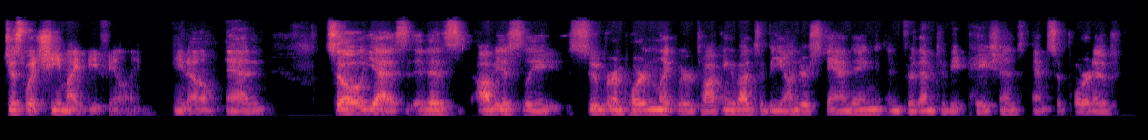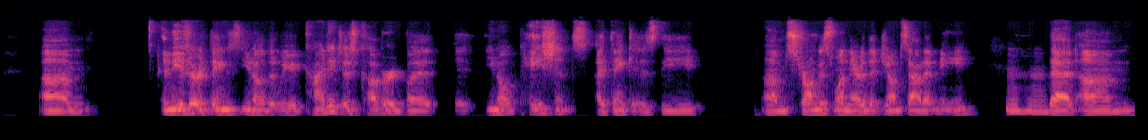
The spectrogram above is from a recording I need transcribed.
just what she might be feeling. You know, and so yes it is obviously super important like we were talking about to be understanding and for them to be patient and supportive. Um, and these are things you know that we kind of just covered but it, you know patience i think is the um, strongest one there that jumps out at me. Mm-hmm. that um,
